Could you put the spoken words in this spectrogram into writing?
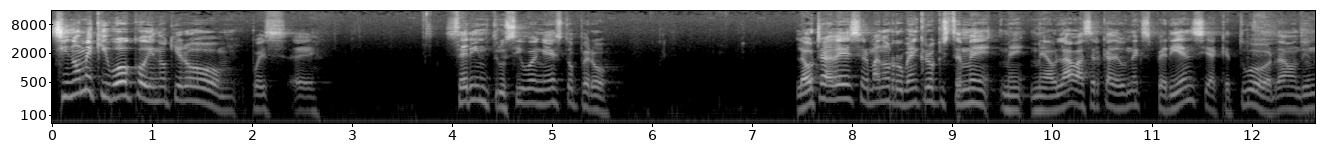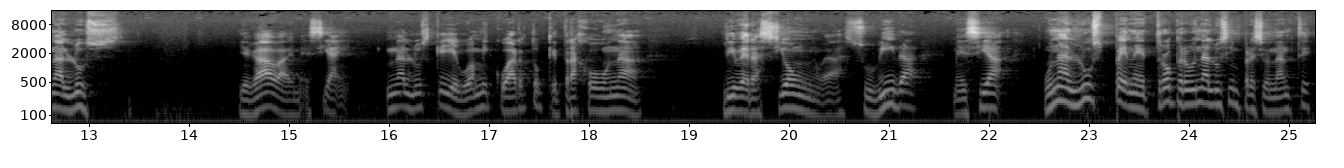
Si no me equivoco y no quiero pues eh, ser intrusivo en esto, pero la otra vez, hermano Rubén, creo que usted me, me, hablaba acerca de una experiencia que tuvo, ¿verdad? Donde una luz llegaba y me decía, una luz que llegó a mi cuarto que trajo una liberación, su vida, me decía, una luz penetró, pero una luz impresionante.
